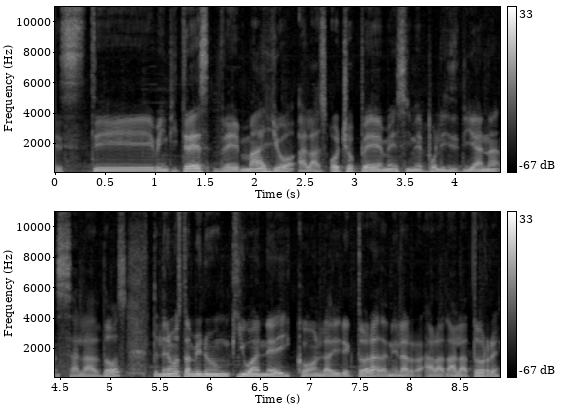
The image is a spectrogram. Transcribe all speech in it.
este, 23 de mayo a las 8 pm, Cinépolis Diana, sala 2. Tendremos también un QA con la directora, Daniela Alatorre,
